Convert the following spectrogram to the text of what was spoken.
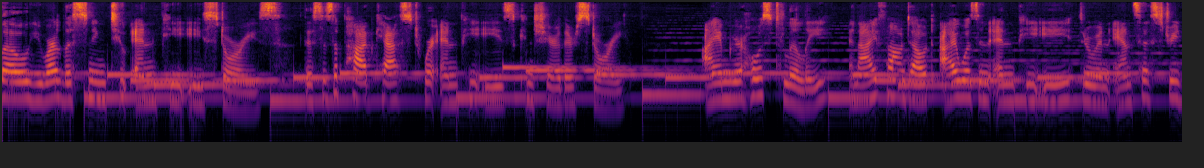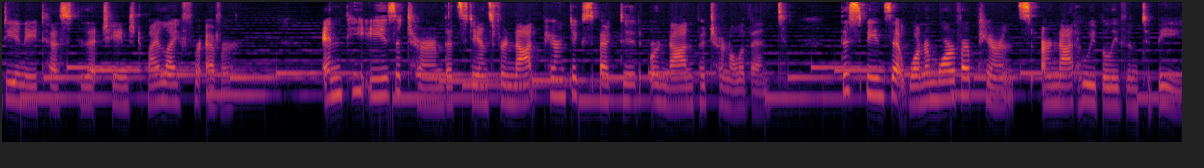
Hello, you are listening to NPE Stories. This is a podcast where NPEs can share their story. I am your host, Lily, and I found out I was an NPE through an Ancestry DNA test that changed my life forever. NPE is a term that stands for Not Parent Expected or Non Paternal Event. This means that one or more of our parents are not who we believe them to be.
